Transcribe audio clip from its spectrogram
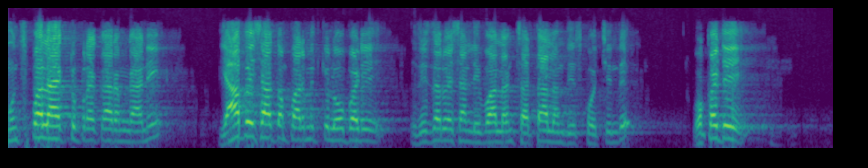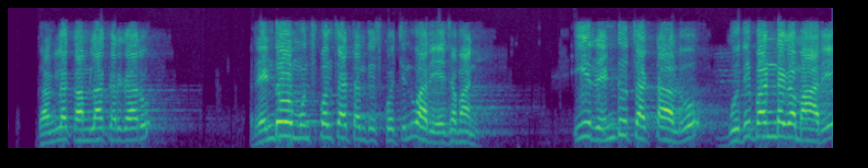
మున్సిపల్ యాక్ట్ ప్రకారం కానీ యాభై శాతం పరిమితికి లోబడి రిజర్వేషన్లు ఇవ్వాలని చట్టాలను తీసుకొచ్చింది. ఒకటి గంగ్ల కమలాకర్ గారు రెండో మున్సిపల్ చట్టం తీసుకొచ్చింది వారి యజమాని. ఈ రెండు చట్టాలు గుదిబండగా మారి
